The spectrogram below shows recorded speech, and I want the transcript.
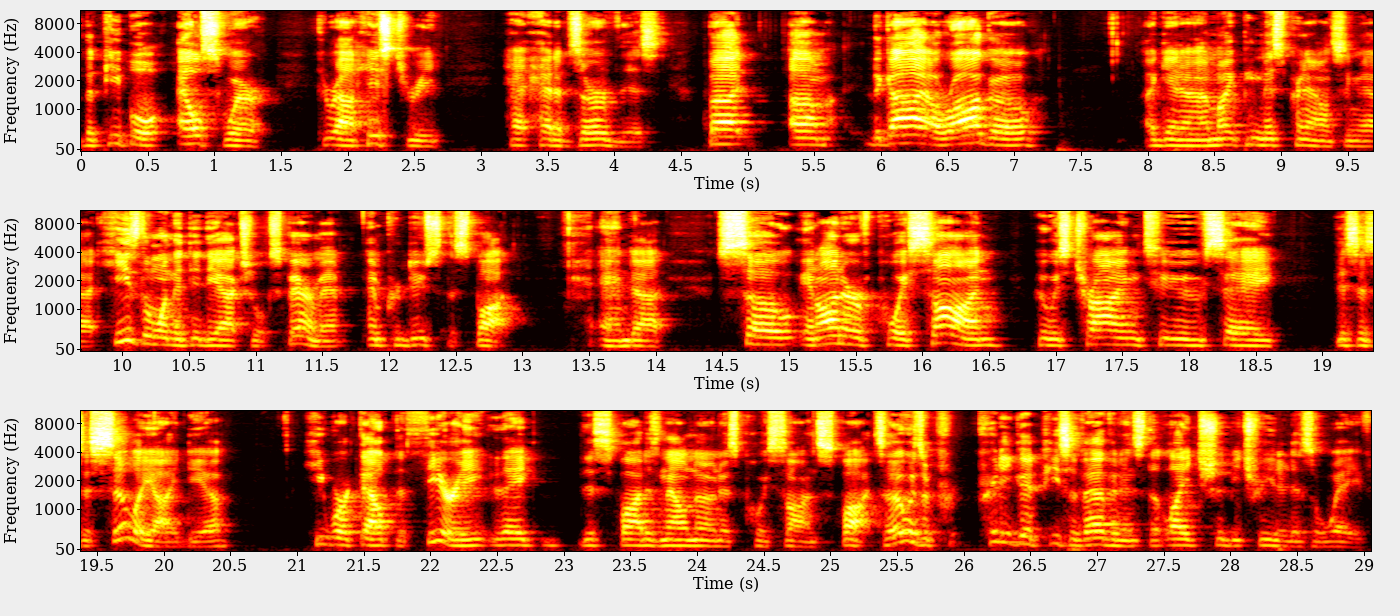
But people elsewhere throughout history ha, had observed this. But um, the guy, Arago, again, I might be mispronouncing that, he's the one that did the actual experiment and produced the spot. And uh, so, in honor of Poisson, who was trying to say this is a silly idea, he worked out the theory. They, this spot is now known as Poisson's spot. So it was a pr pretty good piece of evidence that light should be treated as a wave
